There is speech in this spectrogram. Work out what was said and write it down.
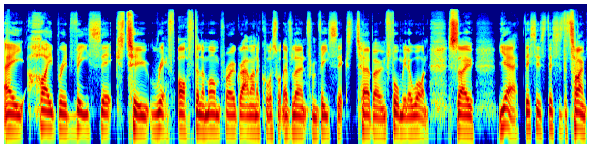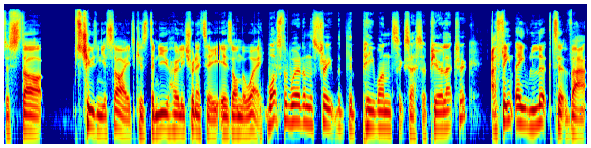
a hybrid V6 to riff off the Le Mans program, and of course what they've learned from V6 turbo in Formula One. So yeah, this is this is the time to start choosing your side because the new Holy Trinity is on the way. what's the word on the street with the P1 successor? Pure electric? I think they looked at that,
